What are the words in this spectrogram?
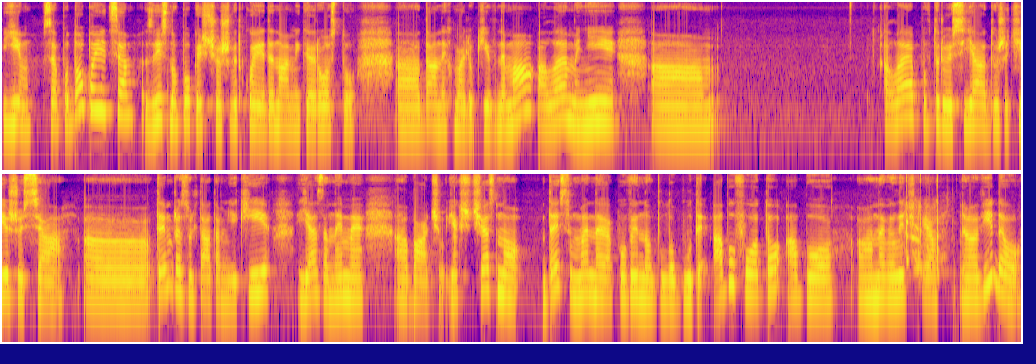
їм все подобається. Звісно, поки що швидкої динаміки росту е, даних малюків нема, але мені. Е, але повторюсь, я дуже тішуся е, тим результатам, які я за ними е, бачу. Якщо чесно, десь у мене повинно було бути або фото, або невеличке відео,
